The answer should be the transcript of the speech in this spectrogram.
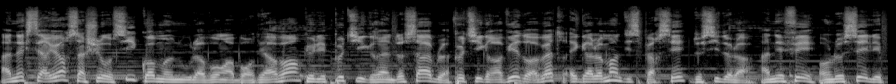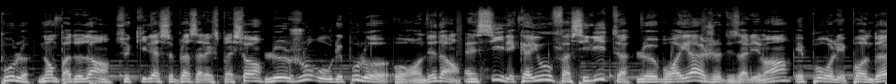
En extérieur, sachez aussi, comme nous l'avons abordé avant, que les petits grains de sable, petits graviers doivent être également dispersés de ci de là. En effet, on le sait, les poules n'ont pas de dents, ce qui laisse place à l'expression le jour où les poules auront des dents. Ainsi, les cailloux facilitent le broyage des aliments et pour les pondeurs,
